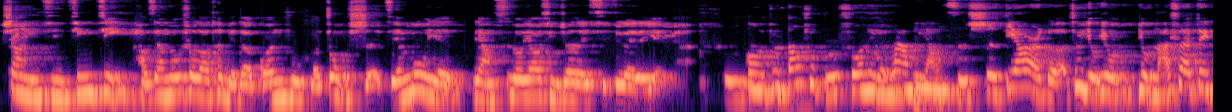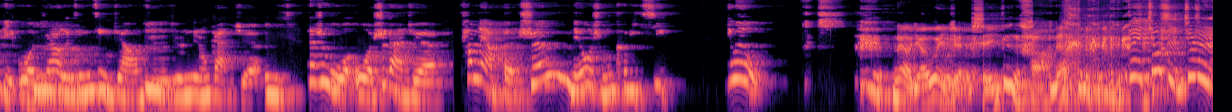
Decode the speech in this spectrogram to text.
上一季金靖好像都受到特别的关注和重视，节目也两次都邀请这类喜剧类的演员。哦，就当初不是说那个辣目洋子是第二个，就有有有拿出来对比过第二个金靖这样子，就是那种感觉。嗯，但是我我是感觉他们俩本身没有什么可比性，因为 那我就要问一句，谁更好呢？对，就是就是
